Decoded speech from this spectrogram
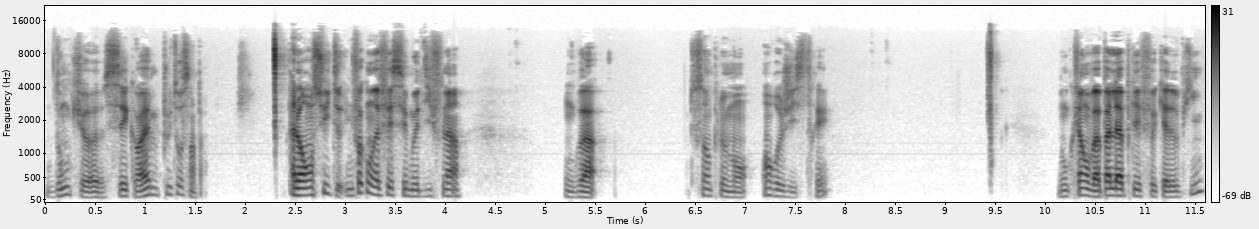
Donc euh, c'est quand même plutôt sympa. Alors ensuite, une fois qu'on a fait ces modifs là, on va tout simplement enregistrer. Donc là, on va pas l'appeler Fuckadopy,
